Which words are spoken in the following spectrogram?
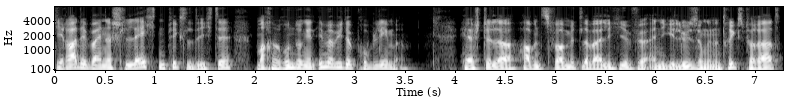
Gerade bei einer schlechten Pixeldichte machen Rundungen immer wieder Probleme. Hersteller haben zwar mittlerweile hierfür einige Lösungen und Tricks parat,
